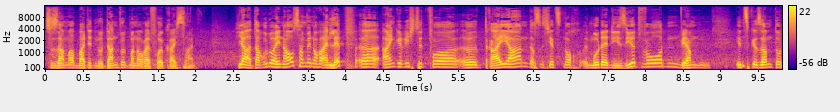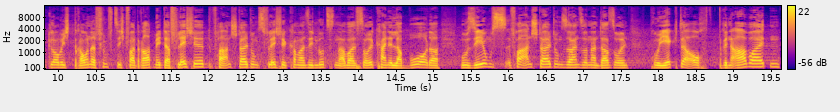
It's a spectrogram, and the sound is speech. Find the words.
zusammenarbeitet. Nur dann wird man auch erfolgreich sein. Ja, darüber hinaus haben wir noch ein Lab äh, eingerichtet vor äh, drei Jahren. Das ist jetzt noch modernisiert worden. Wir haben insgesamt dort, glaube ich, 350 Quadratmeter Fläche. Veranstaltungsfläche kann man sie nutzen, aber es soll keine Labor- oder Museumsveranstaltung sein, sondern da sollen Projekte auch drin arbeiten,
